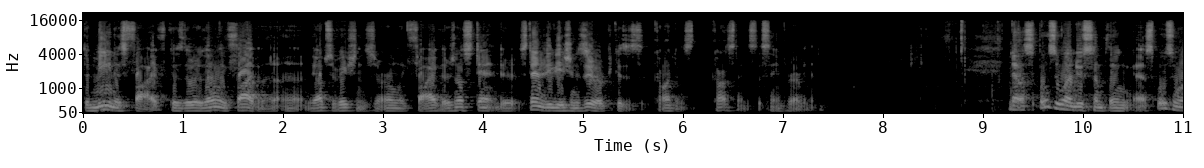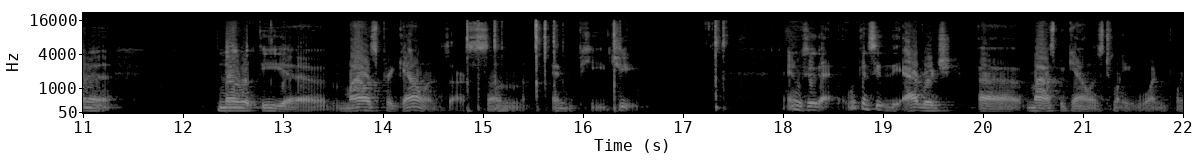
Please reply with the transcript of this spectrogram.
the mean is five, because there's only five, and uh, the observations are only five. There's no standard, standard deviation is zero, because it's constant, constant, it's the same for everything. Now, suppose we want to do something, uh, suppose we want to know what the uh, miles per gallons are, Sum MPG. And we see that, we can see that the average uh, miles per gallon is 21.3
